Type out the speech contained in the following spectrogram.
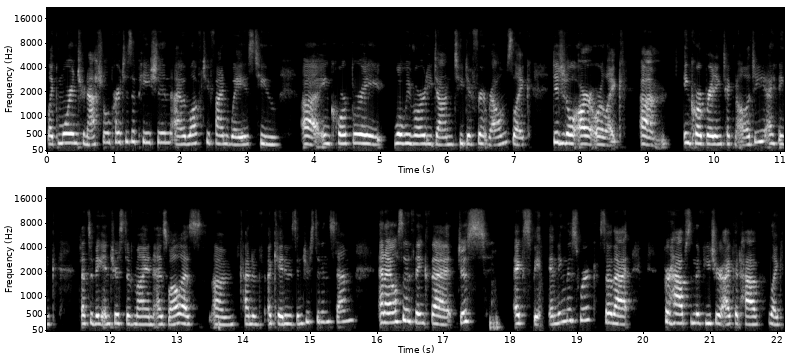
like more international participation. I would love to find ways to uh, incorporate what we've already done to different realms like digital art or like um, incorporating technology. I think that's a big interest of mine as well as um, kind of a kid who's interested in STEM. And I also think that just expanding this work so that perhaps in the future I could have like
